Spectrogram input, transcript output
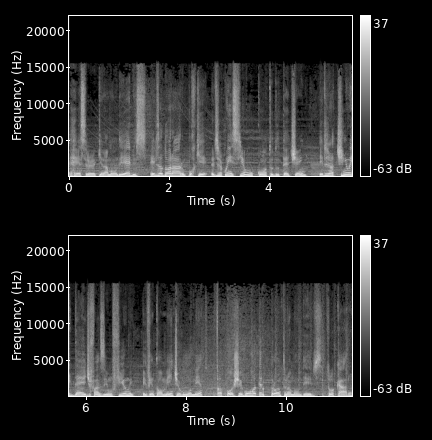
Hessler aqui na mão deles, eles adoraram, porque eles já conheciam o conto do Ted Chen, eles já tinham a ideia de fazer um filme, eventualmente, em algum momento. Falou, pô, chegou um roteiro pronto na mão deles. Falou, cara,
